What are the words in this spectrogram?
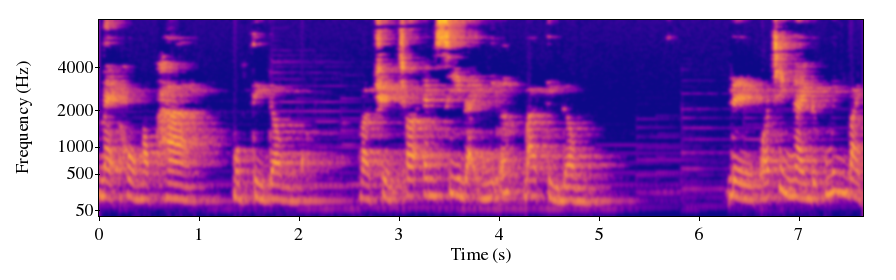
mẹ Hồ Ngọc Hà, một tỷ đồng và chuyển cho MC Đại Nghĩa 3 tỷ đồng. Để quá trình này được minh bạch,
